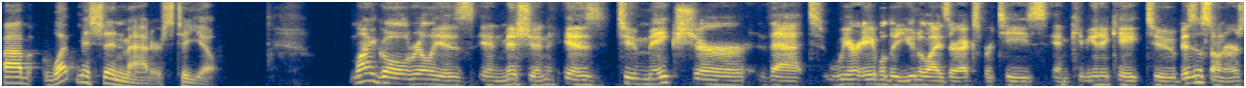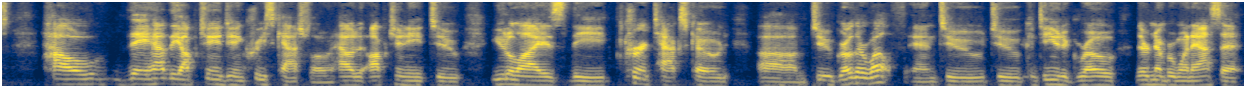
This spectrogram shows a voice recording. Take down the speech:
Bob, what mission matters to you? My goal really is in mission is to make sure that we're able to utilize our expertise and communicate to business owners how they have the opportunity to increase cash flow and how the opportunity to utilize the current tax code um, to grow their wealth and to to continue to grow their number one asset,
